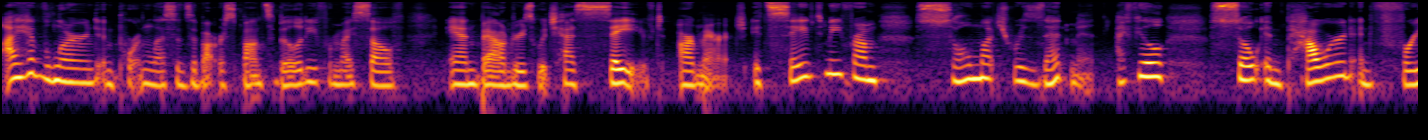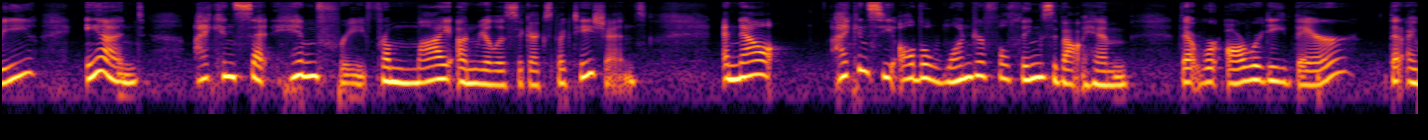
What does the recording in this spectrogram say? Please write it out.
I have learned important lessons about responsibility for myself and boundaries, which has saved our marriage. It saved me from so much resentment. I feel so empowered and free, and I can set him free from my unrealistic expectations. And now I can see all the wonderful things about him that were already there that I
